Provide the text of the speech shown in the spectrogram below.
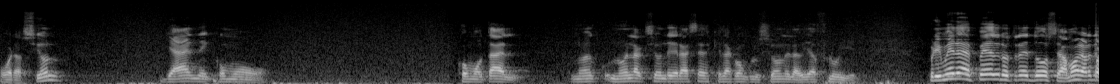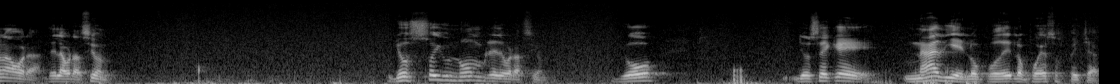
oración ya en como como tal, no, en la acción de gracias, que es la conclusión de la vida fluye. Primera de Pedro 3.12, vamos a hablar de una hora, de la oración. Yo soy un hombre de oración. Yo, yo sé que nadie lo puede, lo puede sospechar.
